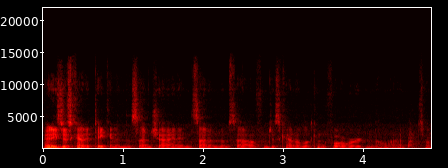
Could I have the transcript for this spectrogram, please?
and he's just kind of taking in the sunshine and sunning himself and just kind of looking forward and all that. So,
